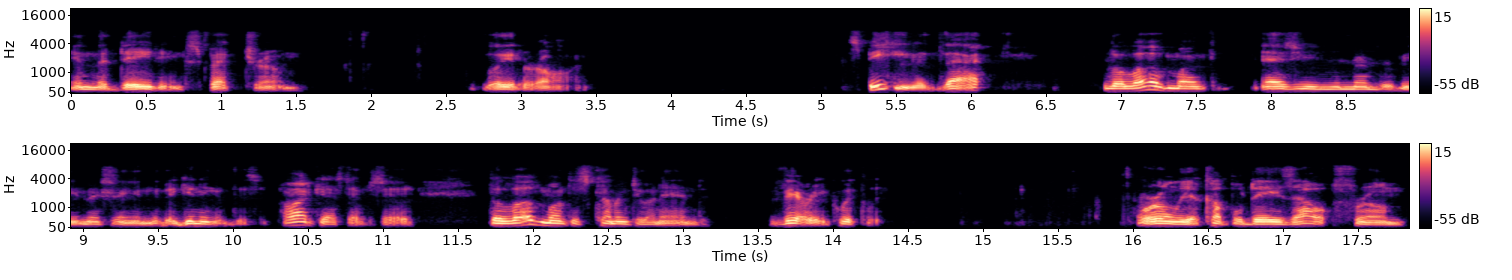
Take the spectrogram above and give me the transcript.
in the dating spectrum later on. Speaking of that, the love month, as you remember me mentioning in the beginning of this podcast episode, the love month is coming to an end very quickly. We're only a couple days out from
